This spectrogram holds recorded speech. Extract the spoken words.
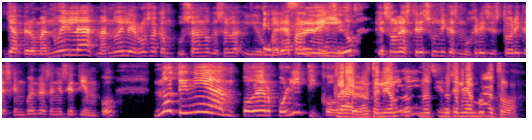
Ya, pero Manuela, Manuela y Rosa Campuzano, que son la, y María sí, Parra de. Guido, que son las tres únicas mujeres históricas que encuentras en ese tiempo, no tenían poder político. Claro, no tenían, no, tenían voto.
